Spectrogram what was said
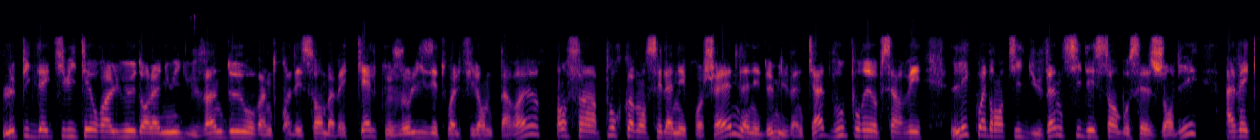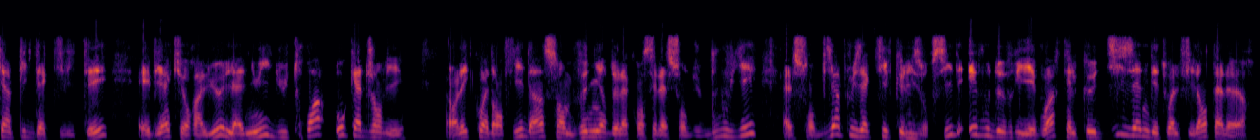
Le pic d'activité aura lieu dans la nuit du 22 au 23 décembre avec quelques jolies étoiles filantes par heure. Enfin, pour commencer l'année prochaine, l'année 2024, vous pourrez observer les quadrantides du 26 décembre au 16 janvier, avec un pic d'activité eh qui aura lieu la nuit du 3 au 4 janvier. Alors les quadrantrides hein, semblent venir de la constellation du Bouvier, elles sont bien plus actives que les oursides et vous devriez voir quelques dizaines d'étoiles filantes à l'heure.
